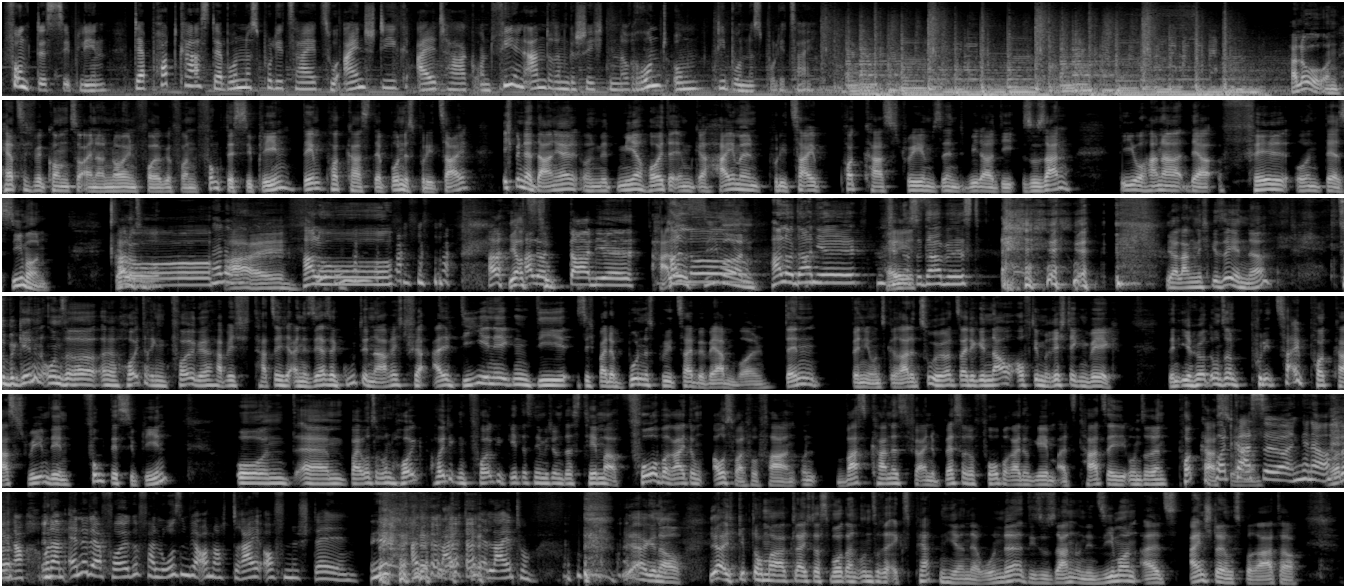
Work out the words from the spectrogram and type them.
Funkdisziplin, der Podcast der Bundespolizei zu Einstieg, Alltag und vielen anderen Geschichten rund um die Bundespolizei. Hallo und herzlich willkommen zu einer neuen Folge von Funkdisziplin, dem Podcast der Bundespolizei. Ich bin der Daniel und mit mir heute im geheimen Polizei-Podcast-Stream sind wieder die Susanne, die Johanna, der Phil und der Simon. Hallo. Hallo. Hi. Hallo. Ja, Hallo zu- Daniel. Hallo, Simon. Hallo Daniel. Schön, Hey. dass du da bist. ja, lang nicht gesehen, ne? Zu Beginn unserer äh, heutigen Folge habe ich tatsächlich eine sehr, sehr gute Nachricht für all diejenigen, die sich bei der Bundespolizei bewerben wollen. Denn, wenn ihr uns gerade zuhört, seid ihr genau auf dem richtigen Weg. Denn ihr hört unseren Polizei-Podcast-Stream, den Funkdisziplin. Und ähm, bei unserer heu heutigen Folge geht es nämlich um das Thema Vorbereitung, Auswahlverfahren. Und was kann es für eine bessere Vorbereitung geben, als tatsächlich unseren Podcast, zu hören? Podcast hören, genau. Oder? Genau. Und am Ende der Folge verlosen wir auch noch drei offene Stellen. Also bleibt in der Leitung. Ja, genau. Ja, ich gebe doch mal gleich das Wort an unsere Experten hier in der Runde, die Susanne und den Simon als Einstellungsberater.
